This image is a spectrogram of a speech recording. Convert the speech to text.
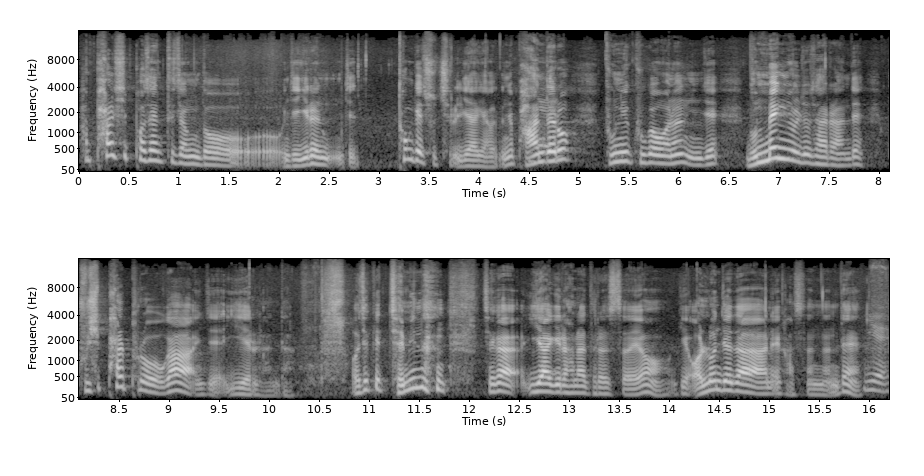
한 80% 정도 이제 이런 이제 통계 수치를 이야기하거든요. 반대로 국립국어원은 이제 문맹률 조사를 하는데 98%가 이제 이해를 한다. 어저께 재밌는 제가 이야기를 하나 들었어요. 이게 언론재단에 갔었는데 예.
